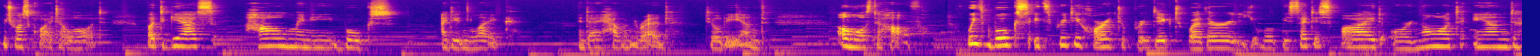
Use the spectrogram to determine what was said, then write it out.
which was quite a lot. But guess how many books I didn't like and I haven't read till the end. almost a half. With books, it's pretty hard to predict whether you will be satisfied or not and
